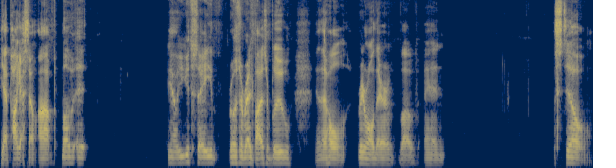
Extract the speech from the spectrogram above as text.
yeah, podcast. No, uh, love it. You know, you could say roses are red, violets are blue. You know, that whole reroll there of love, and still,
